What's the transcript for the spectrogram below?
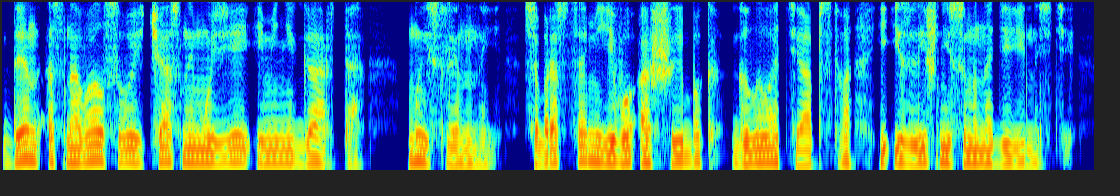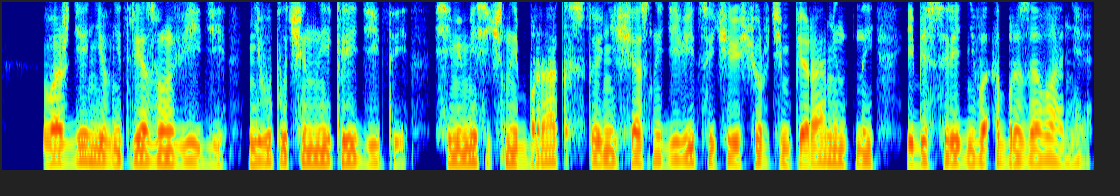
Дэн основал свой частный музей имени Гарта, мысленный, с образцами его ошибок, головотяпства и излишней самонадеянности — Вождение в нетрезвом виде, невыплаченные кредиты, семимесячный брак с той несчастной девицей, чересчур темпераментной и без среднего образования,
